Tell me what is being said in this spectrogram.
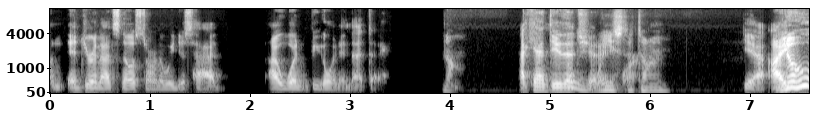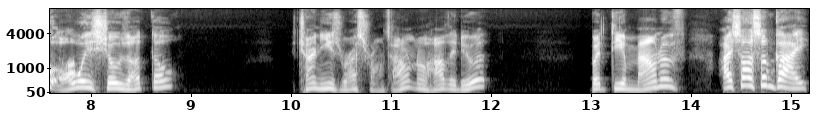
on eh, during that snowstorm that we just had, I wouldn't be going in that day. No. I can't do that shit waste anymore. of time Yeah, I you know who always shows up though? Chinese restaurants. I don't know how they do it, but the amount of I saw some guy.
